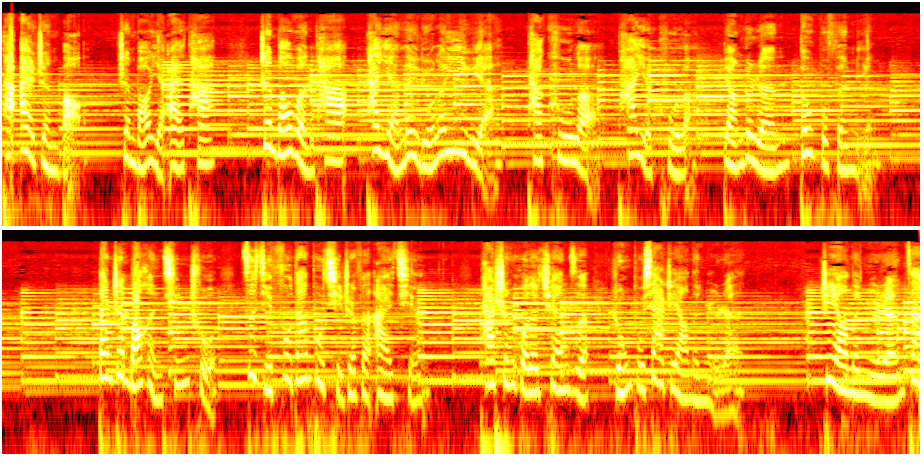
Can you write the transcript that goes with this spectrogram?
他爱振宝，振宝也爱他。振宝吻他，他眼泪流了一脸；他哭了，他也哭了，两个人都不分明。但振宝很清楚自己负担不起这份爱情，他生活的圈子容不下这样的女人。这样的女人在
